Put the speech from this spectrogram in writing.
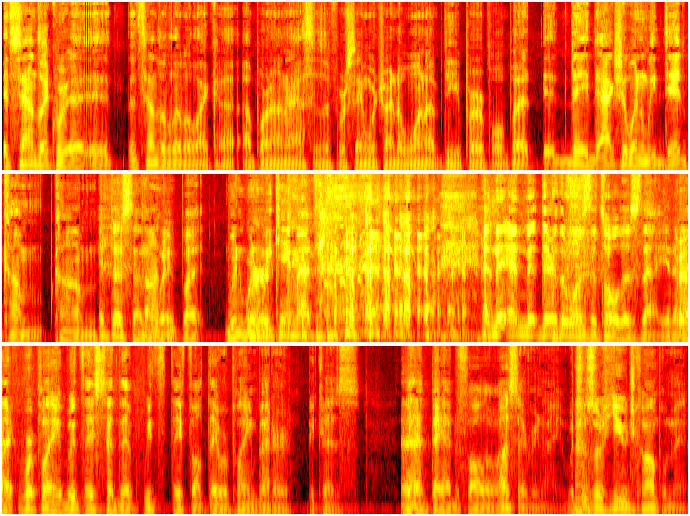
It sounds like we're. It, it sounds a little like uh, up our own asses if we're saying we're trying to one up Deep Purple, but they actually when we did come come, it does sound that way, but when when we came out. and they and they're the ones that told us that you know Right. like we're playing. They said that we they felt they were playing better because they Yeah. had they had to follow us every night, which was a huge compliment.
